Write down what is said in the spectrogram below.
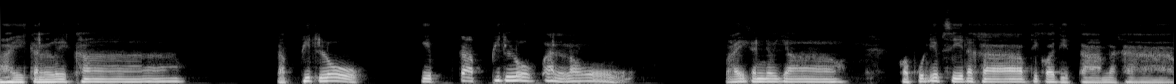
ไปกันเลยครับกับพิษโลก เก็บกับพิษโลกบ้านเรา ไปกันยาวๆ ขอบคุณ FC นะครับ ที่คอยติดตามนะครับ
